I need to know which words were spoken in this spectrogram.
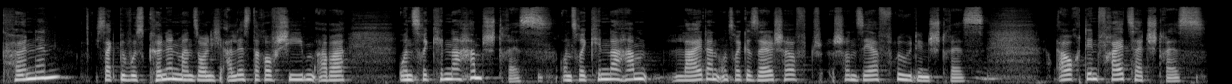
können. Ich sage bewusst können, man soll nicht alles darauf schieben, aber unsere Kinder haben Stress. Unsere Kinder haben leider in unserer Gesellschaft schon sehr früh den Stress auch den Freizeitstress.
